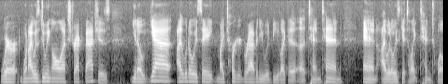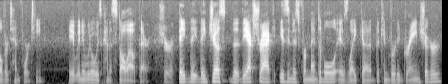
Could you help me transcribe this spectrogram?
where when I was doing all extract batches, you know, yeah, I would always say my target gravity would be like a, a 10-10, and I would always get to like 10-12 or 10-14. It, and it would always kind of stall out there sure. they, they they just the the extract isn't as fermentable as like uh, the converted grain sugar.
